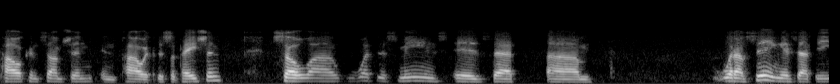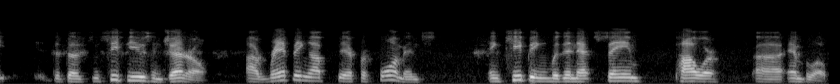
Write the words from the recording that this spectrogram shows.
power consumption and power dissipation. So uh, what this means is that um, what I'm seeing is that the, the, the CPUs in general are ramping up their performance and keeping within that same power uh, envelope,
